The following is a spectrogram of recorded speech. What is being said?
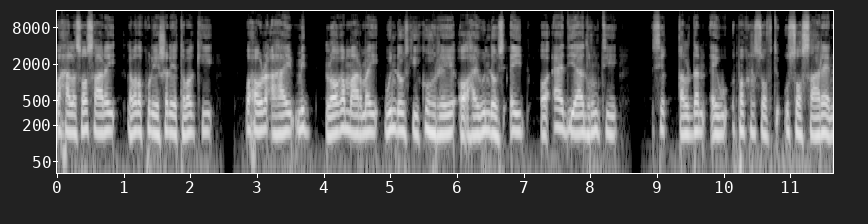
waxaa la soo saaray labada kun iyo shan iyo tobankii wuxuuna ahay mid looga maarmay windowskii ka horreeyey oo ahay windows aid oo aad iyo aad runtii si qaldan ay microsoft u soo saareen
